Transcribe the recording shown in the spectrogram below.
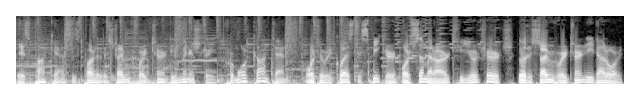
This podcast is part of the Striving for Eternity ministry. For more content or to request a speaker or seminar to your church, go to strivingforeternity.org.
